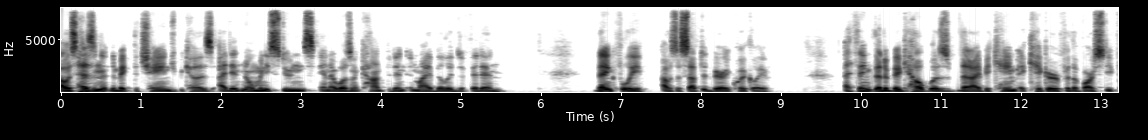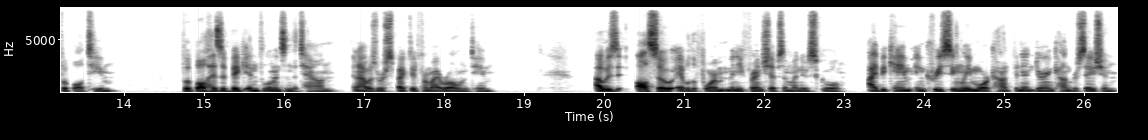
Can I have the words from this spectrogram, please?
I was hesitant to make the change because I didn't know many students and I wasn't confident in my ability to fit in. Thankfully, I was accepted very quickly. I think that a big help was that I became a kicker for the varsity football team. Football has a big influence in the town, and I was respected for my role in the team. I was also able to form many friendships in my new school. I became increasingly more confident during conversation.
